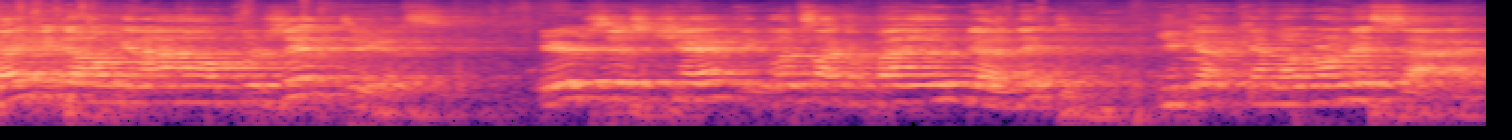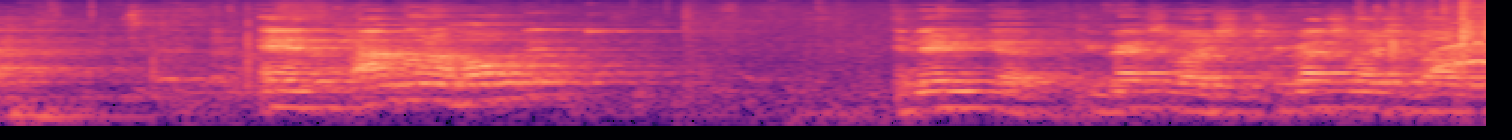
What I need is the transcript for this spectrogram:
on, Baby Dog and I'll present this. Here's this check. It looks like a bone, doesn't it? You got to come over on this side. And I'm going to hold it. And there you go. Congratulations. Congratulations, all of you.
